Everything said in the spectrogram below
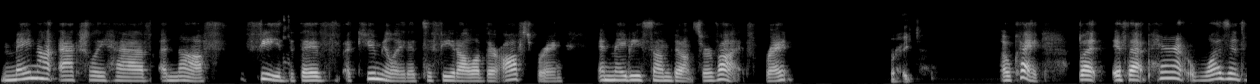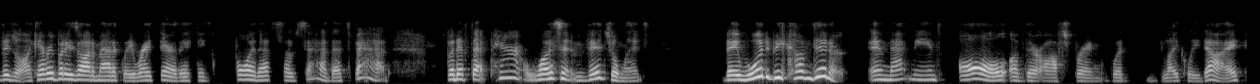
may not actually have enough feed that they've accumulated to feed all of their offspring, and maybe some don't survive, right? Right. Okay. But if that parent wasn't vigilant, like everybody's automatically right there, they think, boy, that's so sad. That's bad. But if that parent wasn't vigilant, they would become dinner. And that means all of their offspring would likely die.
